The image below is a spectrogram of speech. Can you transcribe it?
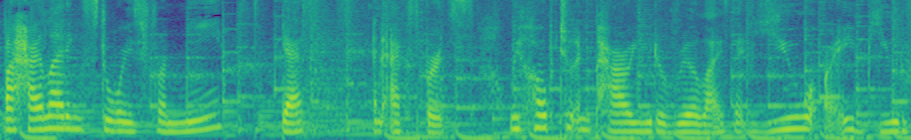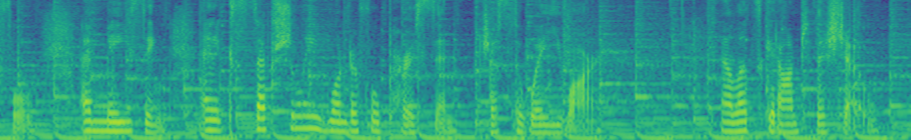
By highlighting stories from me, guests, and experts, we hope to empower you to realize that you are a beautiful, amazing, and exceptionally wonderful person just the way you are. Now let's get on to the show.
